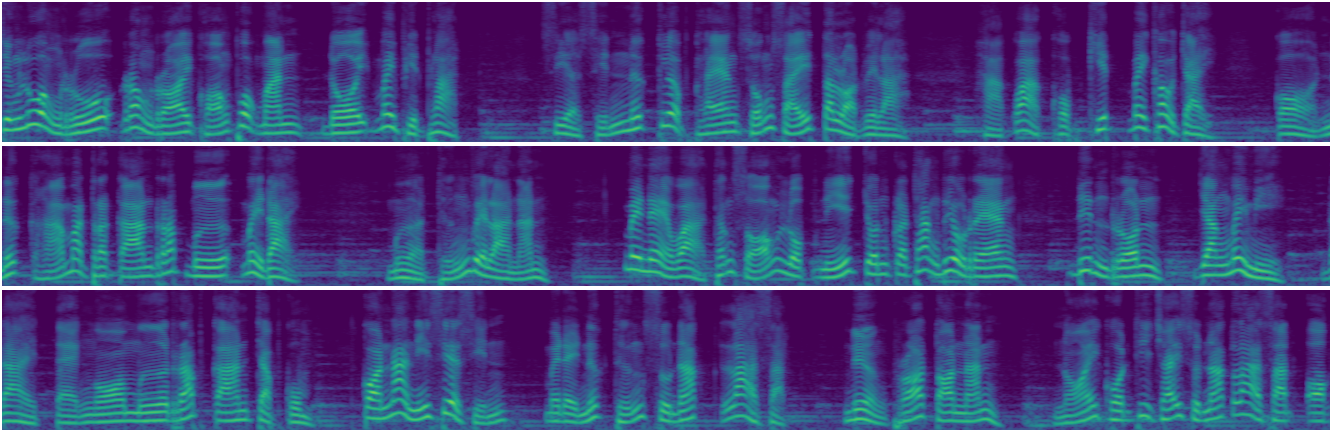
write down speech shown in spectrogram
จึงล่วงรู้ร่องรอยของพวกมันโดยไม่ผิดพลาด เสียสินนึกเคลือบแคลงสงสัยตลอดเวลา หากว่าขบคิดไม่เข้าใจ ก็นึกหามาตรการรับมือไม่ได้ เมื่อถึงเวลานั้น ไม่แน่ว่าทั้งสองหลบหนีจนกระทั่งเรี่ยวแรง ดิ้นรนยังไม่มี ได้แต่งอมือรับการจับกลุ่ม ก่อนหน้านี้เสียสินไม่ได้นึกถึงสุนัขล่าสัตว์ เนื่องเพราะตอนนั้น น้อยคนที่ใช้สุนัขล่าสัตว์ออก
